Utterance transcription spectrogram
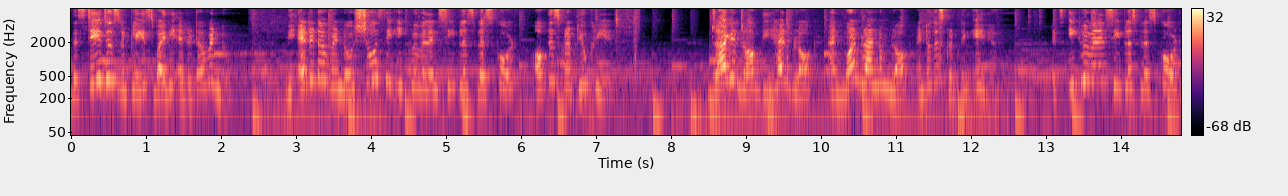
the stage is replaced by the editor window. The editor window shows the equivalent C++ code of the script you create. Drag and drop the head block and one random block into the scripting area. Its equivalent C++ code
